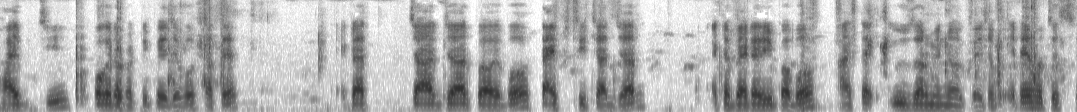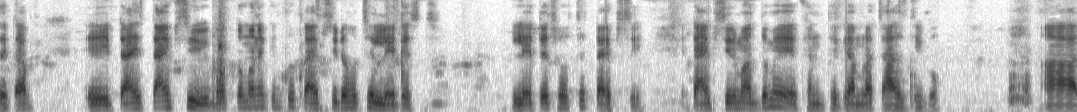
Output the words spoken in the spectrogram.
five G pocket অর্ডারটি পেয়ে যাব সাথে। একটা চার্জার পাবো টাইপ সি চার্জার একটা ব্যাটারি পাবো, আর একটা ইউজার ম্যানুয়াল পেয়ে যাব। এটাই হচ্ছে সেট এই টাইপ সি বর্তমানে কিন্তু টাইপ সিটা হচ্ছে লেটেস্ট লেটেস্ট হচ্ছে টাইপ সি টাইপ সির মাধ্যমে এখান থেকে আমরা চার্জ দিব। আর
